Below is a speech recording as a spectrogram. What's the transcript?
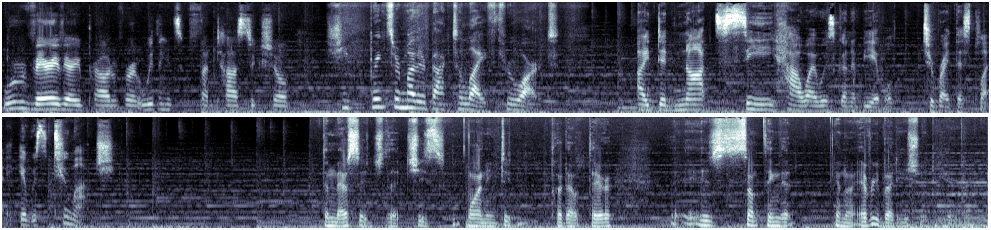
We're very, very proud of her. We think it's a fantastic show. She brings her mother back to life through art. I did not see how I was going to be able to write this play. It was too much. The message that she's wanting to put out there is something that you know everybody should hear.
